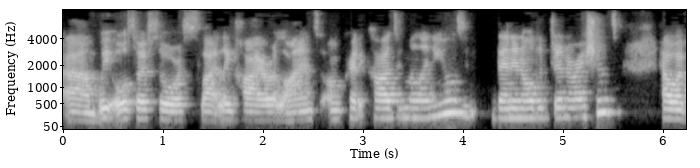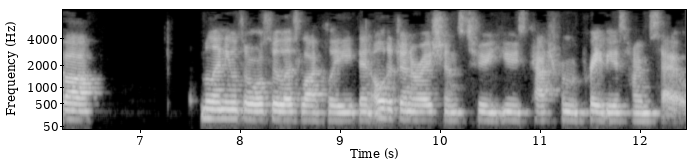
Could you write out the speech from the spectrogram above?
Um, we also saw a slightly higher reliance on credit cards in millennials than in older generations. However, millennials are also less likely than older generations to use cash from a previous home sale,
